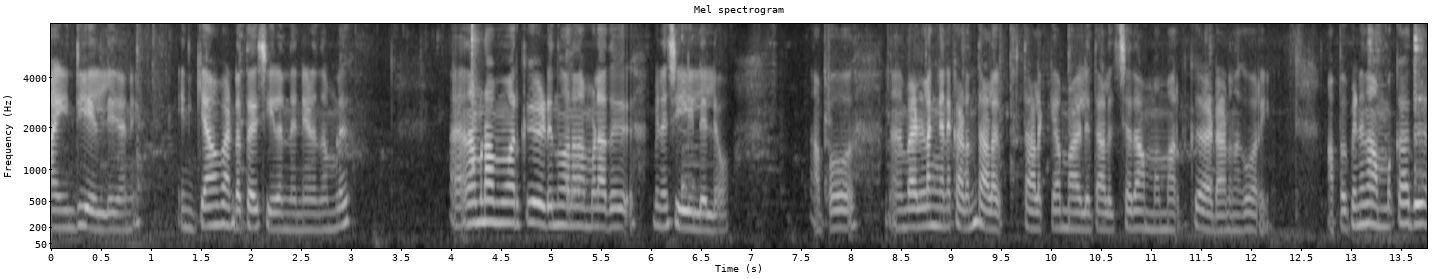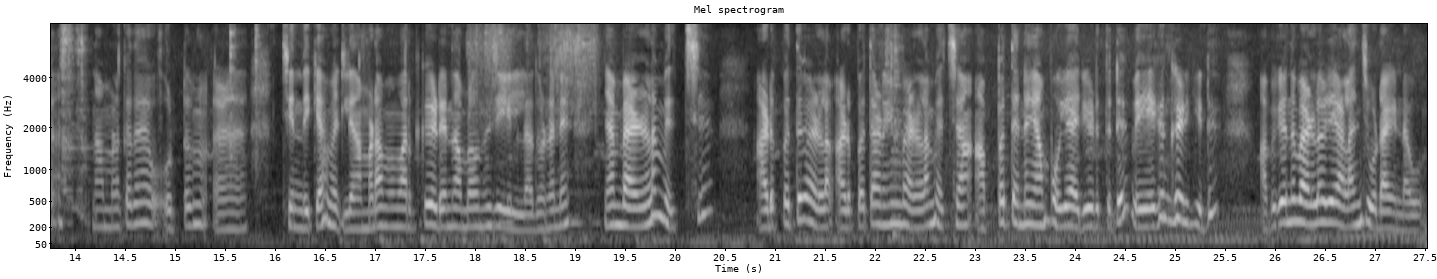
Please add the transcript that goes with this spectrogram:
മൈൻഡ് ചെയ്യലില്ല ഞാൻ എനിക്ക് ആ പണ്ടത്തെ ശീലം തന്നെയാണ്. നമ്മൾ നമ്മുടെ അമ്മമാർക്ക് കേടെന്ന് പറഞ്ഞാൽ നമ്മളത് പിന്നെ ചെയ്യില്ലല്ലോ. അപ്പോൾ വെള്ളം ഇങ്ങനെ കടന്ന് തള തിളയ്ക്കാൻ പാടില്ല. തിളച്ചത് അമ്മമാർക്ക് കേടാണെന്നൊക്കെ പറയും. അപ്പോൾ പിന്നെ നമുക്കത് നമ്മൾക്കത് ഒട്ടും ചിന്തിക്കാൻ പറ്റില്ല. നമ്മുടെ അമ്മമാർക്ക് കേടുന്ന് നമ്മളൊന്നും ചെയ്യില്ല. അതുകൊണ്ട് തന്നെ ഞാൻ വെള്ളം വെച്ച് അടുപ്പത്ത് വെള്ളം അടുപ്പത്താണെങ്കിൽ വെള്ളം വെച്ചാൽ അപ്പം തന്നെ ഞാൻ പോയി അരി എടുത്തിട്ട് വേഗം കഴുകിയിട്ട് അപ്പോഴേക്കൊന്ന് വെള്ളം ഒരു ഇളം ചൂടായി ഉണ്ടാവും.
